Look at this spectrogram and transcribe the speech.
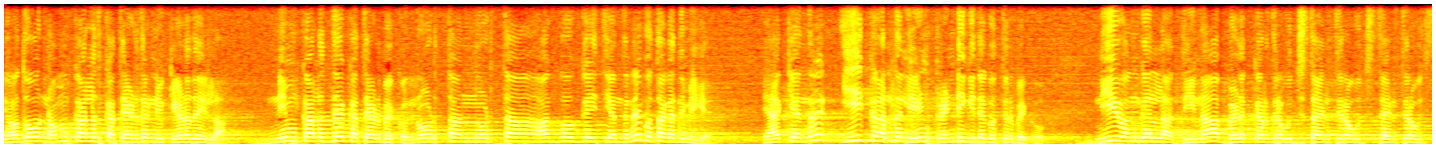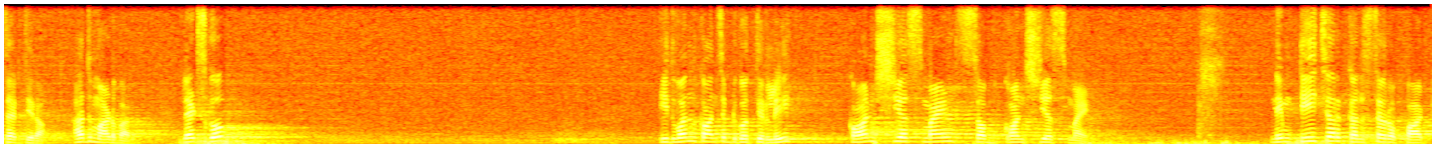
ಯಾವುದೋ ನಮ್ಮ ಕಾಲದ ಕತೆ ಹೇಳಿದ್ರೆ ನೀವು ಕೇಳೋದೇ ಇಲ್ಲ. ನಿಮ್ಮ ಕಾಲದ್ದೇ ಕತೆ ಹೇಳಬೇಕು. ನೋಡ್ತಾ ನೋಡ್ತಾ ಆಗೋಗೈತಿ ಅಂದ್ರೆ ಗೊತ್ತಾಗೋದು ನಿಮಗೆ. ಯಾಕೆ ಅಂದರೆ ಈ ಕಾಲದಲ್ಲಿ ಏನು ಟ್ರೆಂಡಿಂಗ್ ಇದೆ ಗೊತ್ತಿರಬೇಕು. ನೀವು ಹಂಗಲ್ಲ, ದಿನ ಬೆಳಕರೆದ್ರೆ ಉಜ್ಜ್ತಾ ಇರ್ತೀರಾ ಉಜ್ಜ್ತಾ ಇರ್ತೀರಾ ಉಜ್ಜ್ತಾ ಇರ್ತೀರಾ. ಅದು ಮಾಡಬಾರ್ದು. ಲೆಟ್ಸ್ ಗೋ ಇದು ಒಂದು ಕಾನ್ಸೆಪ್ಟ್ ಗೊತ್ತಿರಲಿ. ಕಾನ್ಷಿಯಸ್ ಮೈಂಡ್ ಸಬ್ ಕಾನ್ಷಿಯಸ್ ಮೈಂಡ್ ನಿಮ್ಮ ಟೀಚರ್ ಕಲಿಸ್ತಾ ಇರೋ ಪಾಠ,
